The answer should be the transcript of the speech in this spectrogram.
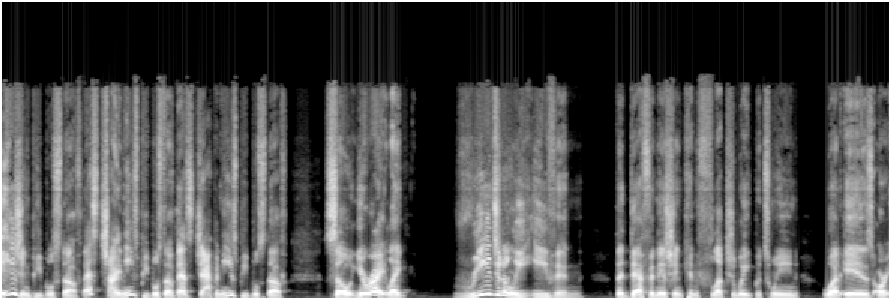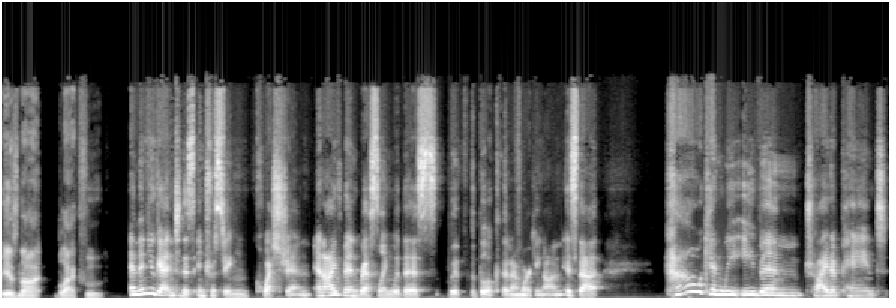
Asian people stuff. That's Chinese people stuff. That's Japanese people stuff. So you're right. Like regionally, even the definition can fluctuate between what is or is not Black food. And then you get into this interesting question. And I've been wrestling with this with the book that I'm working on is that how can we even try to paint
